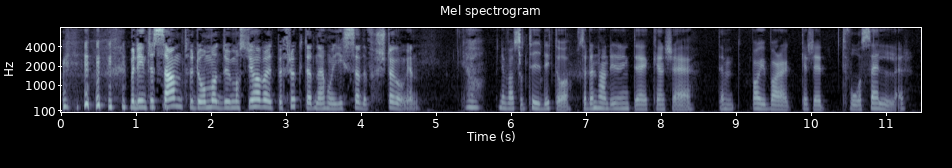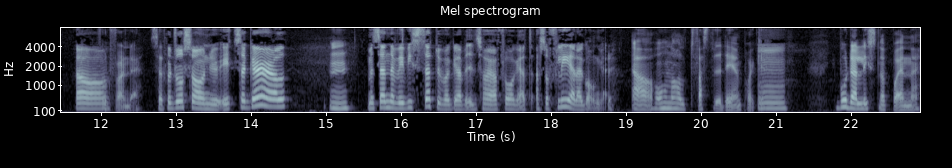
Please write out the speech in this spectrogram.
Men det är intressant för då må, du måste ju ha varit befruktad när hon gissade första gången. Det var så tidigt då så den hade ju inte kanske den var ju bara kanske två celler Ja. fortfarande. Så att, För då sa hon ju It's a girl. mm, Men sen när vi visste att du var gravid så har jag frågat alltså flera gånger. ja, och hon har hållit fast vid det en pojke. Mm. Borde ha lyssnat på henne.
